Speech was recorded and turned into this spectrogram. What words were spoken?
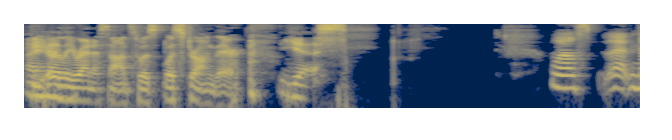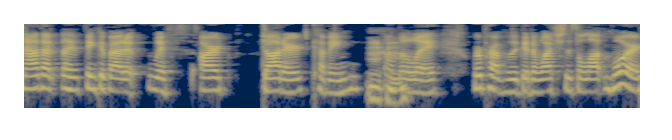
the I had- early Renaissance was was strong there. yes. well, uh, now that I think about it with our daughter coming on Mhm. the way, we're probably going to watch this a lot more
